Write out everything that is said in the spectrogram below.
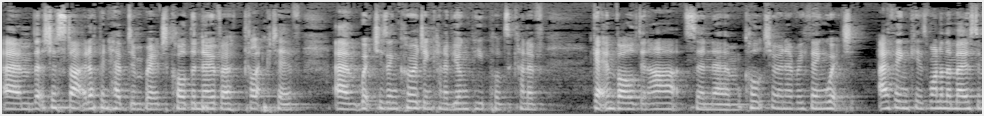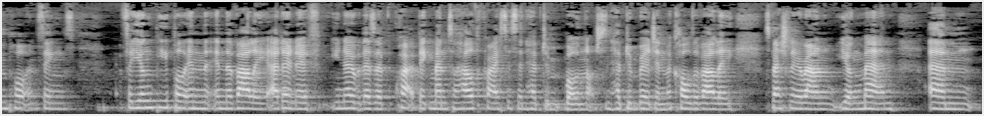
um, that's just started up in Hebden Bridge called the Nova Collective, um, which is encouraging kind of young people to kind of get involved in arts and um, culture and everything, which I think is one of the most important things for young people in the, in the valley. I don't know if you know, but there's a quite a big mental health crisis in Hebden, well, not just in Hebden Bridge, in the Calder Valley, especially around young men. Um,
